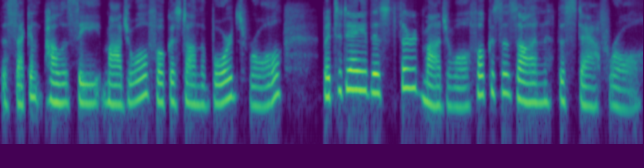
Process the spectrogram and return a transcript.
The second policy module focused on the board's role, but today this third module focuses on the staff role.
